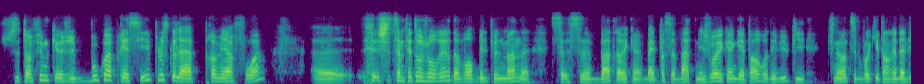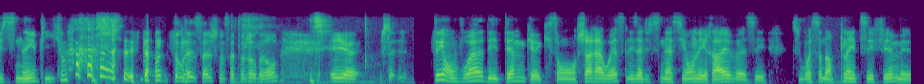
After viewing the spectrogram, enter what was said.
C'est un film que j'ai beaucoup apprécié, plus que la première fois. Euh, ça me fait toujours rire de voir Bill Pullman euh, se, se battre avec un. Ben, pas se battre, mais jouer avec un guépard au début, puis finalement, tu le vois qui est en train d'halluciner, puis comme. sur le sol, je trouve ça toujours drôle. Et euh, je- tu sais, on voit des thèmes que- qui sont chers à West, les hallucinations, les rêves. euh, C'est, tu vois ça dans plein de ses films, euh,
